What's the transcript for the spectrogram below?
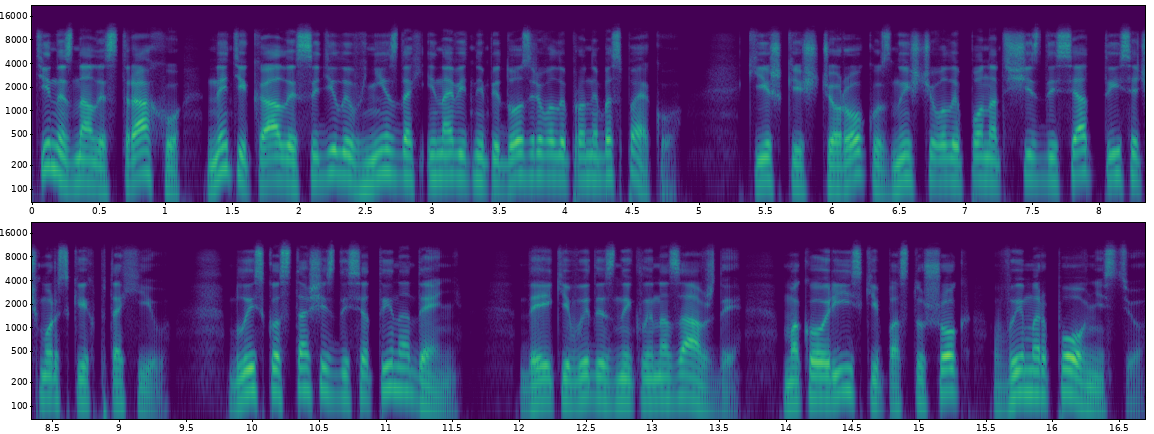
Ті не знали страху, не тікали, сиділи в гніздах і навіть не підозрювали про небезпеку. Кішки щороку знищували понад 60 тисяч морських птахів, близько 160 на день. Деякі види зникли назавжди. Макоорійський пастушок вимер повністю.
